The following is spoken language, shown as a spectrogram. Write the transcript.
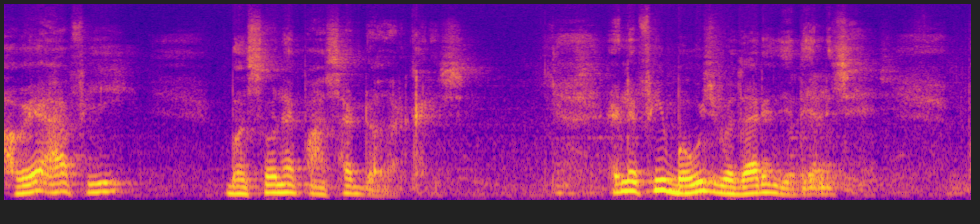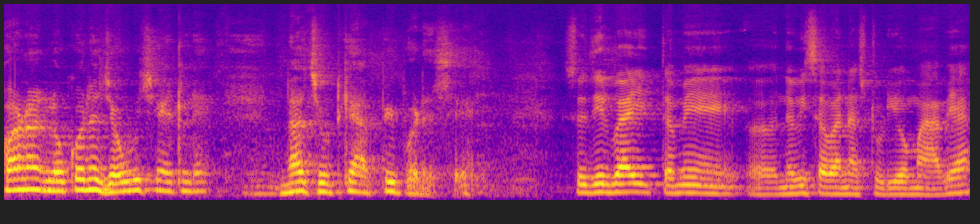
હવે આ ફી બસો ને પાસઠ ડોલર કરી છે. એટલે ફી બહુ જ વધારી દીધેલી છે. પણ લોકોને જવું છે એટલે ના છૂટકે આપવી પડે છે. સુધીરભાઈ તમે નવી સવારના સ્ટુડિયોમાં આવ્યા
